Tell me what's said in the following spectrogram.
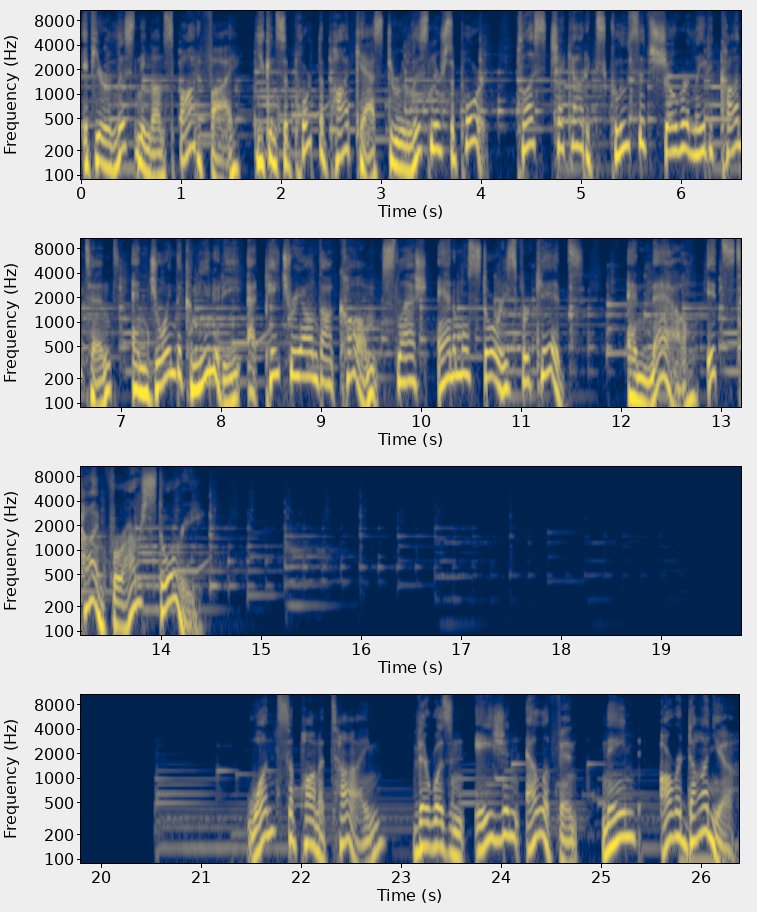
If you're listening on Spotify, you can support the podcast through listener support. Plus, check out exclusive show-related content and join the community at patreon.com slash animal stories for kids. And now, it's time for our story. Once upon a time, there was an Asian elephant named Aradanya.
